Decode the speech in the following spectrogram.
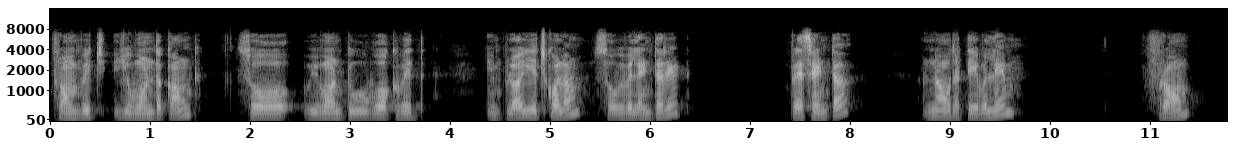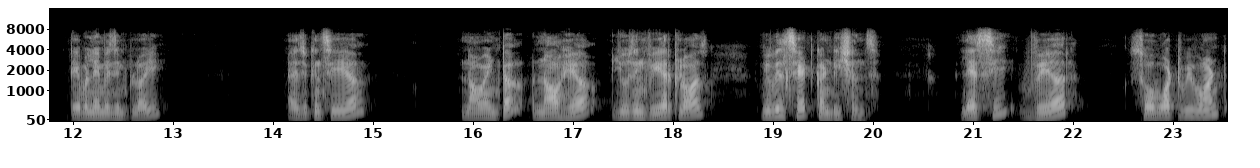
from which you want the count so we want to work with employee age column. So we will enter it. Press enter. Now the table name. From. Table name is employee. As you can see here. Now enter. Now here using where clause we will set conditions. Let's see where. So what we want?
